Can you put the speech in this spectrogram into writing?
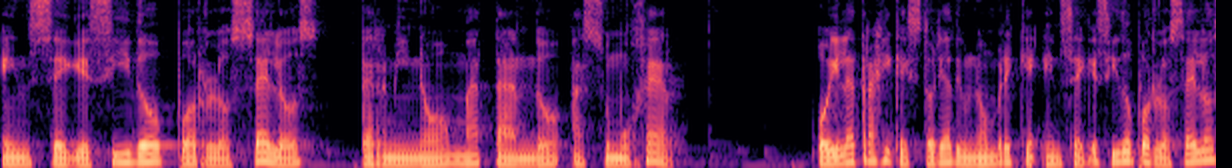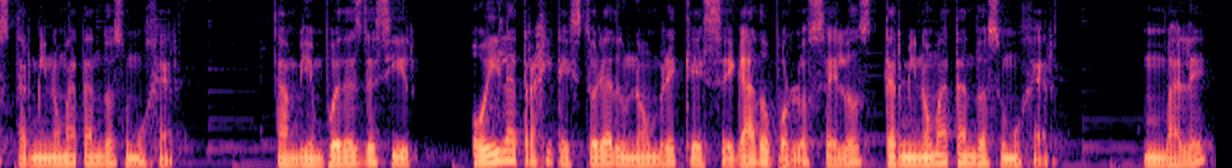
enseguecido por los celos, terminó matando a su mujer. Oí la trágica historia de un hombre que, enseguecido por los celos, terminó matando a su mujer. También puedes decir, oí la trágica historia de un hombre que, cegado por los celos, terminó matando a su mujer. ¿Vale?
